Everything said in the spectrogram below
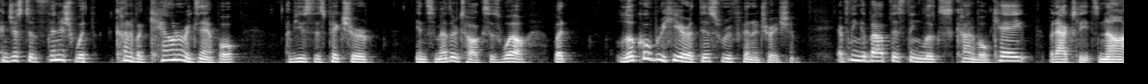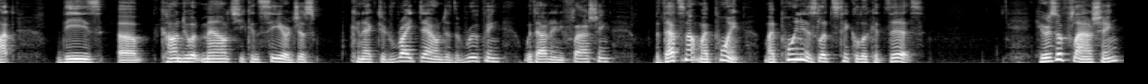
And just to finish with kind of a counterexample, I've used this picture in some other talks as well, but look over here at this roof penetration. Everything about this thing looks kind of okay, but actually it's not. These uh, conduit mounts you can see are just connected right down to the roofing without any flashing. But that's not my point. My point is let's take a look at this. Here's a flashing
